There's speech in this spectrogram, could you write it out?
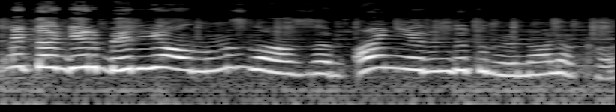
ekmekten geri Beri'yi almamız lazım. Aynı yerinde duruyor. Ne alaka?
